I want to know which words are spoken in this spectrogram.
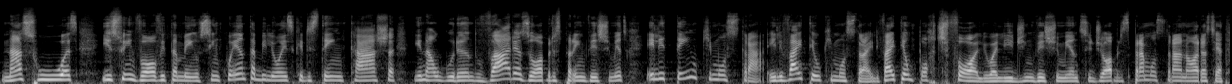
nas ruas. Isso envolve também os 50 bilhões que eles têm em caixa, inaugurando várias obras para investimentos. Ele tem o que mostrar, ele vai ter o que mostrar, ele vai ter um portfólio ali de investimentos e de obras para mostrar na hora certa.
